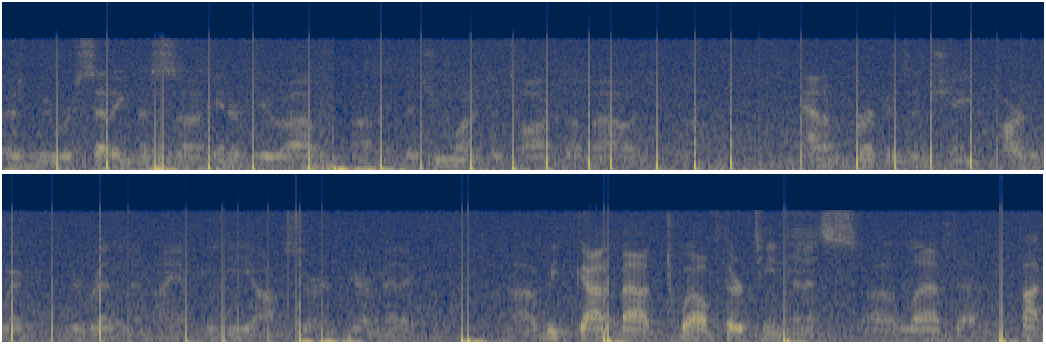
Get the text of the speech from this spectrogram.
as we were setting this uh, interview up, uh, that you wanted to talk about uh, Adam Perkins and Shane Hardwick, your resident IMPD officer and paramedic. Uh, we've got about 12, 13 minutes uh, left. I thought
